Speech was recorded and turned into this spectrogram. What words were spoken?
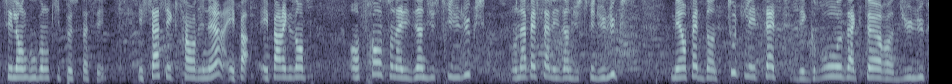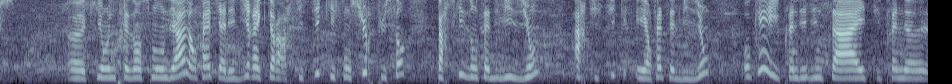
c'est l'engouement qui peut se passer. Et ça, c'est extraordinaire. Et par, et par exemple, en France, on a des industries du luxe. On appelle ça les industries du luxe. Mais en fait, dans toutes les têtes des gros acteurs du luxe euh, qui ont une présence mondiale, en fait, il y a des directeurs artistiques qui sont surpuissants parce qu'ils ont cette vision artistique. Et en fait, cette vision, ok, ils prennent des insights, ils prennent euh,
